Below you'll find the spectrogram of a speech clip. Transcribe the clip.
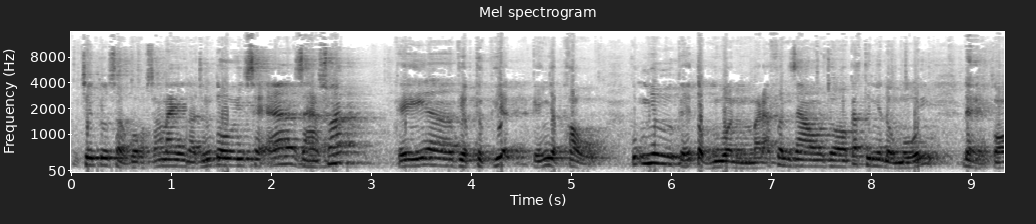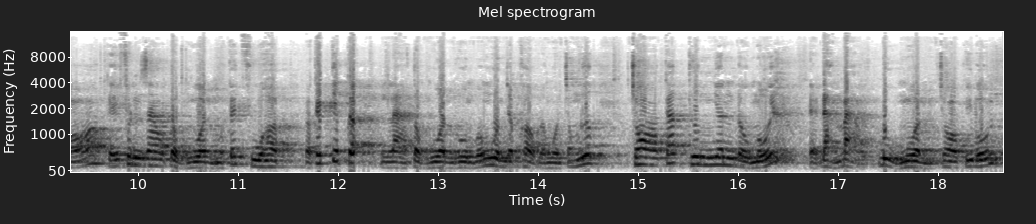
Trên cơ sở cuộc họp sáng nay là chúng tôi sẽ giả soát cái ờ, việc thực hiện cái nhập khẩu cũng như cái tổng nguồn mà đã phân giao cho các thương nhân đầu mối để có cái phân giao tổng nguồn một cách phù hợp và cách tiếp cận là tổng nguồn gồm có nguồn nhập khẩu và nguồn trong nước cho các thương nhân đầu mối để đảm bảo đủ nguồn cho quý 4.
